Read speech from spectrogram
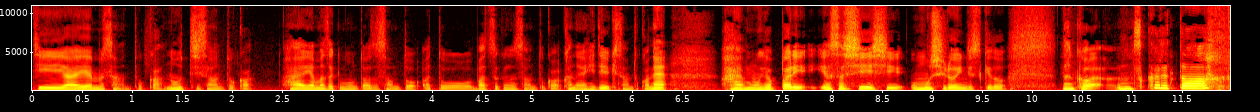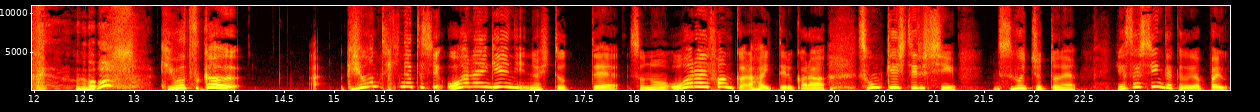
TIM さんとか、ノッチさんとか、はい、山崎モンターズさんと、あと、抜群さんとか、金谷秀幸さんとかね。はい、もうやっぱり優しいし、面白いんですけど、なんか、疲れた。気を使う。あ基本的に私、お笑い芸人の人って、その、お笑いファンから入ってるから、尊敬してるし、すごいちょっとね、優しいんだけど、やっぱり、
